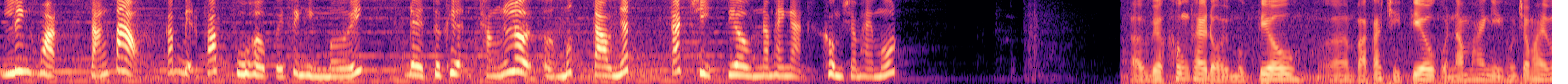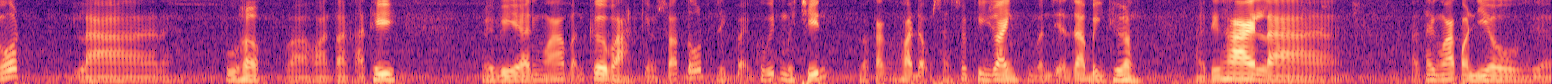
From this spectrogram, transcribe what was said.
linh hoạt, sáng tạo các biện pháp phù hợp với tình hình mới để thực hiện thắng lợi ở mức cao nhất các chỉ tiêu năm 2021. Ờ, việc không thay đổi mục tiêu ờ, và các chỉ tiêu của năm 2021 là phù hợp và hoàn toàn khả thi. Bởi vì ờ, Thanh Hóa vẫn cơ bản kiểm soát tốt dịch bệnh Covid-19 và các hoạt động sản xuất kinh doanh vẫn diễn ra bình thường. Thứ hai là à, Thanh Hóa còn nhiều à,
